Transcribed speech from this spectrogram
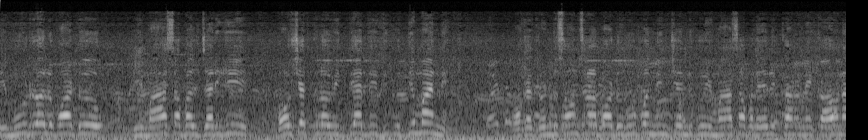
ఈ మూడు రోజుల పాటు ఈ మహాసభలు జరిగి భవిష్యత్తులో విద్యార్థి ఉద్యమాన్ని ఒక రెండు సంవత్సరాల పాటు రూపొందించేందుకు ఈ మహాసభలు ఎదుర్కొనని కావున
